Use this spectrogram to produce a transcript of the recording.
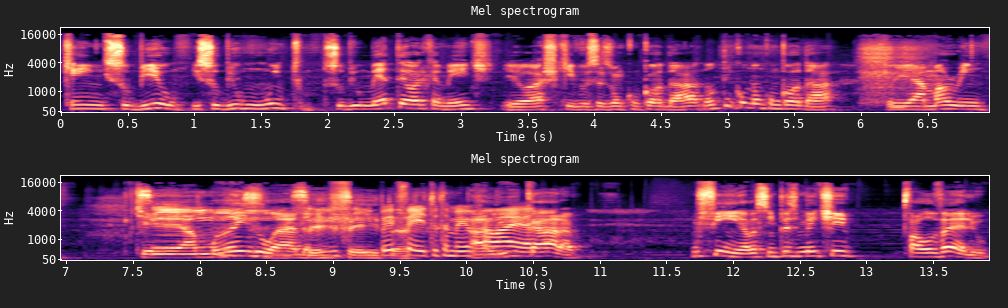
quem subiu, e subiu muito, subiu meteoricamente, eu acho que vocês vão concordar, não tem como não concordar, foi a Maureen, que é a Sim. mãe do Sim, Adam. sim. Perfeita. perfeito também eu falar Ali, ela. cara, enfim, ela simplesmente falou, velho,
